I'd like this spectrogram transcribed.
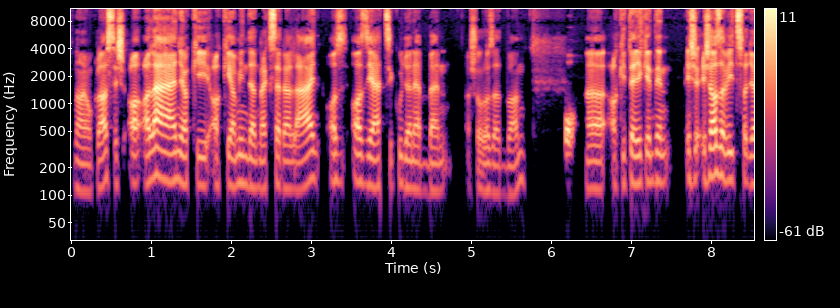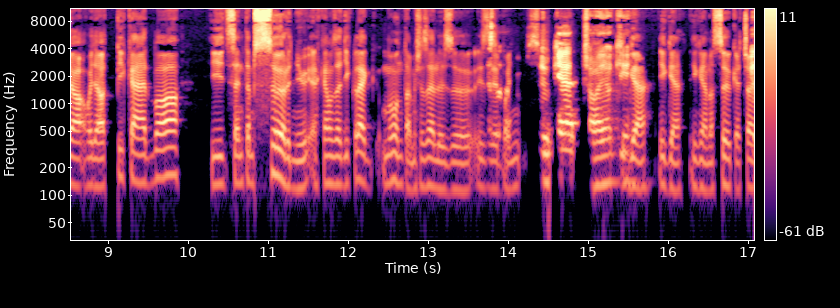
nagyon klassz, és a, a lány, aki, aki a mindent megszerel lány, az, az játszik ugyanebben a sorozatban, oh. akit egyébként én, és, és az a vicc, hogy a, hogy a Picardba így szerintem szörnyű, nekem az egyik leg, mondtam is az előző izében, hogy... Szőke csaj, aki... Igen, igen, igen, a szőke csaj.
